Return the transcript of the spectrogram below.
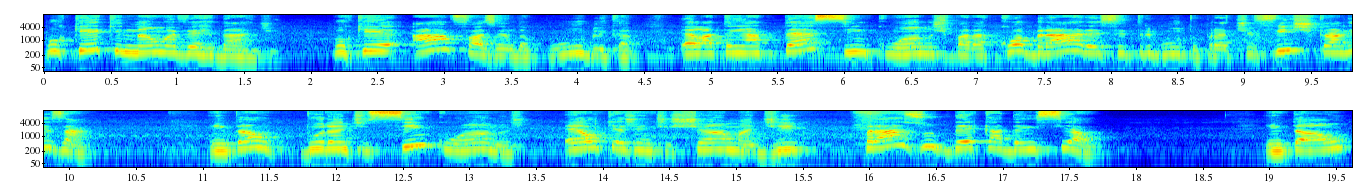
Por que, que não é verdade? Porque a Fazenda Pública ela tem até cinco anos para cobrar esse tributo, para te fiscalizar. Então, durante cinco anos, é o que a gente chama de prazo decadencial. Então,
